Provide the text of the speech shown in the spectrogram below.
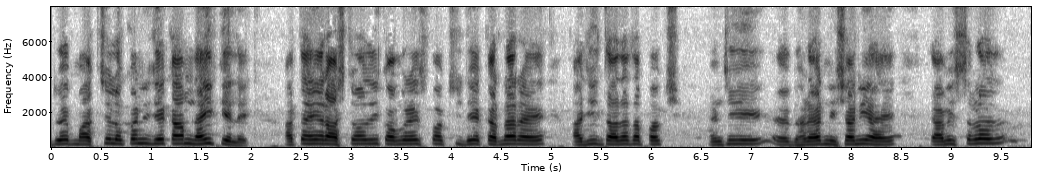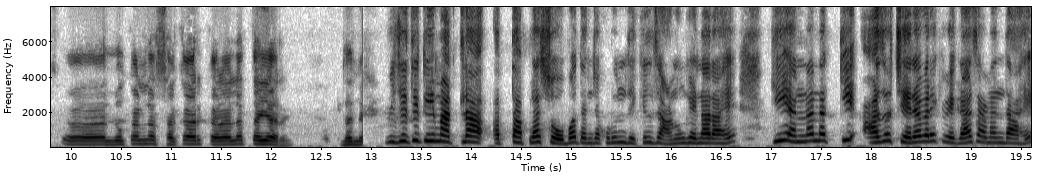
जे मागच्या लोकांनी जे काम नाही केले आता हे राष्ट्रवादी काँग्रेस पक्ष जे करणार आहे अजितदादाचा पक्ष यांची घड्याळ निशाणी आहे ते आम्ही सगळं लोकांना साकार करायला तयार आहे. विजेती टीम आतला आत्ता आपल्यासोबत त्यांच्याकडून देखील जाणून घेणार आहे की यांना नक्की आज चेहऱ्यावर एक वेगळाच आनंद आहे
